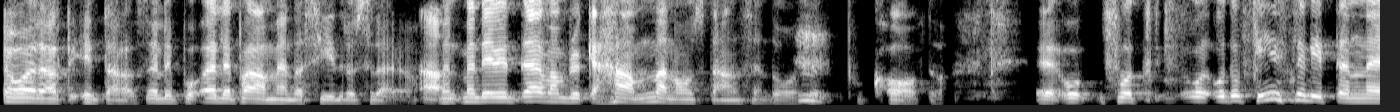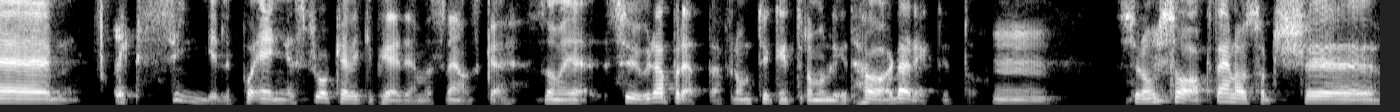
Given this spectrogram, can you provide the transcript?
Ja, eller inte alls. Eller på, eller på användarsidor och sådär. Ja. Men, men det är där man brukar hamna någonstans ändå, mm. på KAV. Då. Uh, och, fått, och, och, då finns det en liten eh, exil på engelskspråkiga Wikipedia med svenskar som är sura på detta, för de tycker inte de har blivit hörda riktigt. Då. Mm. Så de saknar någon sorts eh,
